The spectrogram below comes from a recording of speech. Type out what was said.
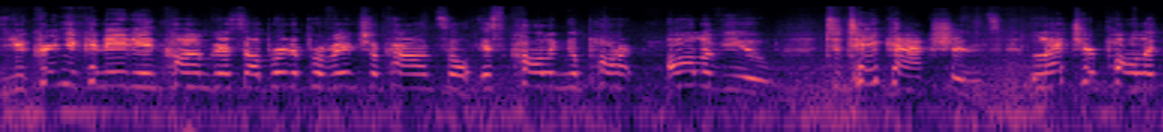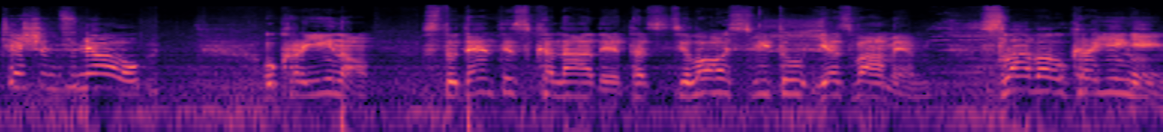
The Ukrainian Canadian Congress, Alberta Provincial Council is calling upon all of you to take actions. Let your politicians know Україно, студенти з Канади та з цілого світу є з вами. Слава Україні!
